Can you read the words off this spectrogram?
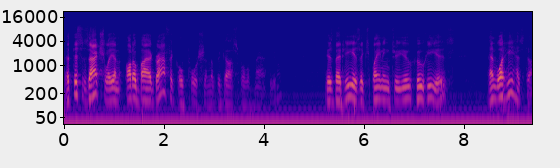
that this is actually an autobiographical portion of the Gospel of Matthew, is that he is explaining to you who he is and what he has done.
